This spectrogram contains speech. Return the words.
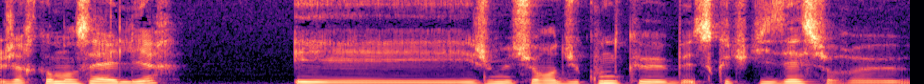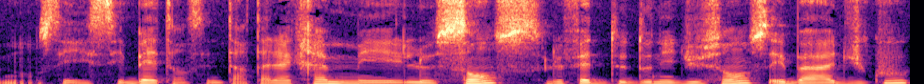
j'ai recommencé à lire. Et je me suis rendu compte que bah, ce que tu disais sur. euh, bon, c'est bête, hein, c'est une tarte à la crème, mais le sens, le fait de donner du sens, et bah du coup,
